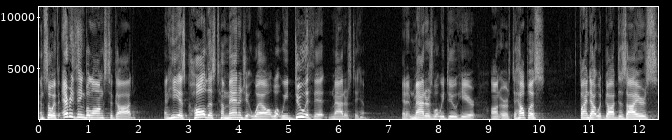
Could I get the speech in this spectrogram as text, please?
And so, if everything belongs to God and He has called us to manage it well, what we do with it matters to Him. And it matters what we do here on earth. To help us find out what God desires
